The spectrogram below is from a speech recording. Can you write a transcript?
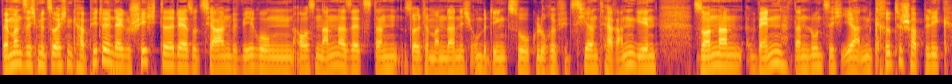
wenn man sich mit solchen Kapiteln der Geschichte der sozialen Bewegungen auseinandersetzt, dann sollte man da nicht unbedingt so glorifizierend herangehen, sondern wenn, dann lohnt sich eher ein kritischer Blick.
